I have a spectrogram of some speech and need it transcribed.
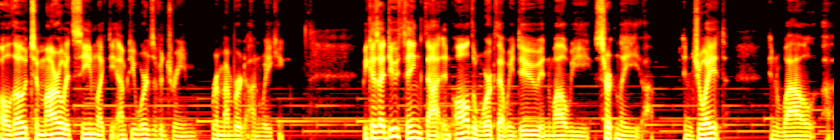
although tomorrow it seemed like the empty words of a dream remembered on waking, because I do think that in all the work that we do, and while we certainly uh, enjoy it, and while uh,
